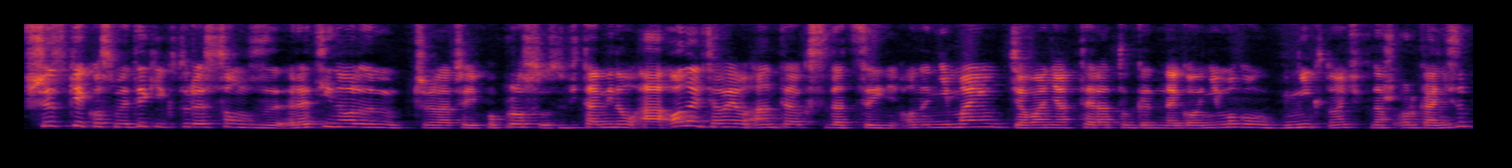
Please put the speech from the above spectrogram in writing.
Wszystkie kosmetyki, które są z retinolem, czy raczej po prostu z witaminą A, one działają antyoksydacyjnie. One nie mają działania teratogennego, nie mogą wniknąć w nasz organizm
